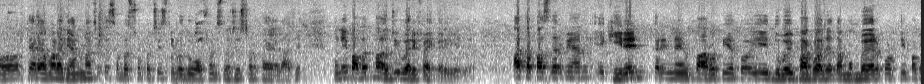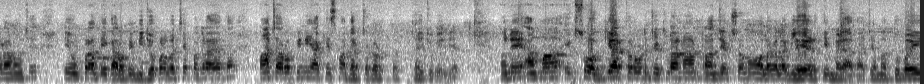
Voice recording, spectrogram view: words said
અત્યારે અમારા ધ્યાનમાં છે કે બસો પચીસથી વધુ ઓફેન્સ રજિસ્ટર થયેલા છે અને એ બાબતમાં હજુ વેરીફાઈ કરીએ છીએ. આ તપાસ દરમિયાન એક હિરેન કરીને આરોપી હતો, એ દુબઈ ભાગવા જતા મુંબઈ એરપોર્ટથી પકડાનો છે. એ ઉપરાંત એક આરોપી બીજો પણ વચ્ચે પકડાયા હતા. પાંચ આરોપીની આ કેસમાં ધરપકડ થઈ ચૂકી છે. અને આમાં એકસો અગિયાર કરોડ જેટલાના ટ્રાન્ઝેક્શનો અલગ અલગ લેયરથી મળ્યા હતા. જેમાં દુબઈ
